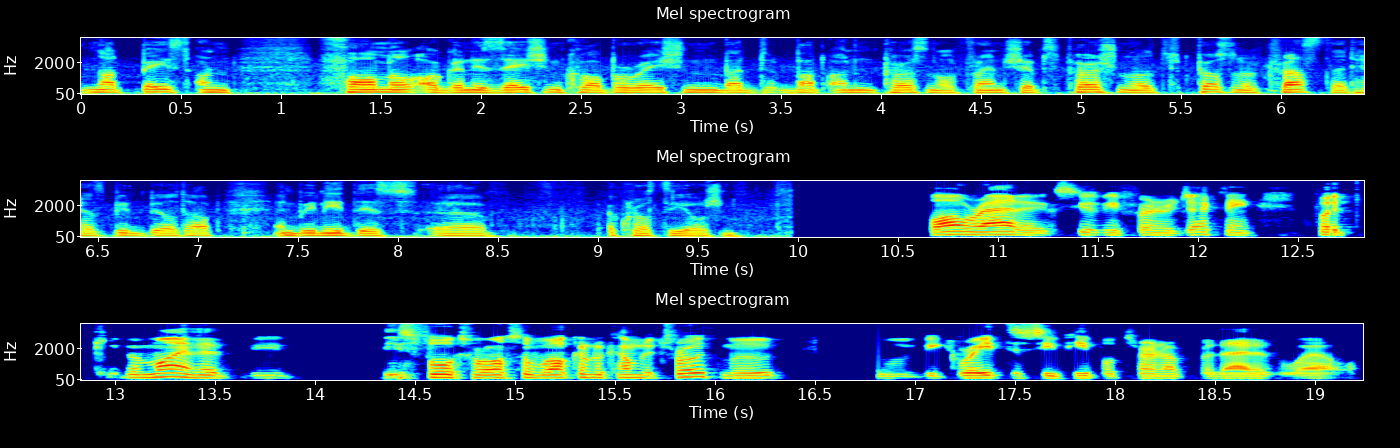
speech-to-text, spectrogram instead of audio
not based on formal organization cooperation, but but on personal friendships, personal personal trust that has been built up, and we need this uh, across the ocean. While we're at it, excuse me for interjecting, but keep in mind that the, these folks are also welcome to come to Trothmoot. It would be great to see people turn up for that as well.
